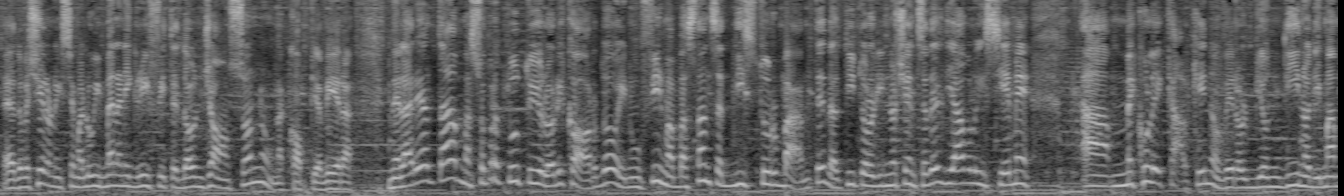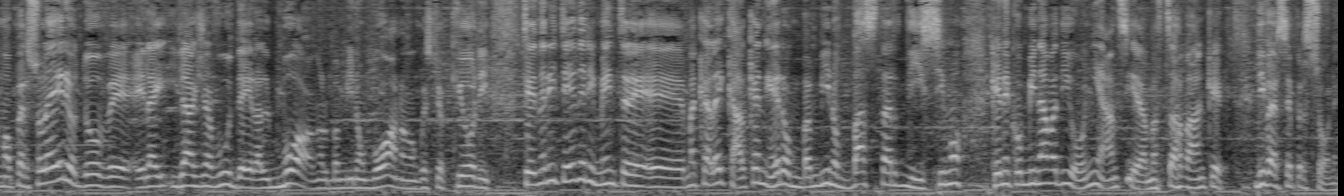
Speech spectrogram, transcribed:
eh, dove c'erano insieme a lui Melanie Griffith e Don Johnson, una coppia vera nella realtà, ma soprattutto io lo ricordo in un film abbastanza disturbante dal titolo L'innocenza del diavolo insieme a Macaulay Culkin, ovvero il biondino di Mamma ho perso l'aereo, dove Elijah Wood era il buono, il bambino buono con questi occhioni teneri teneri, mentre eh, Macaulay Culkin era un bambino bastardissimo che ne combinava di ogni, anzi ammazzava anche diverse persone.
